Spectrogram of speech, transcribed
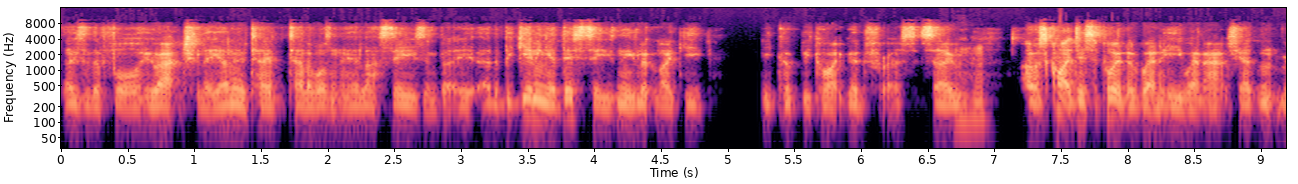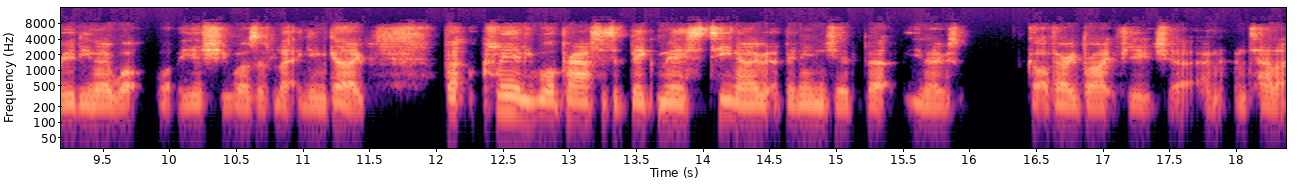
Those are the four who actually, I know Teller wasn't here last season, but at the beginning of this season, he looked like he, he could be quite good for us. So mm-hmm. I was quite disappointed when he went, actually. I didn't really know what, what the issue was of letting him go. But clearly, Ward Prowse is a big miss. Tino had been injured, but, you know, got a very bright future, and, and Tella.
